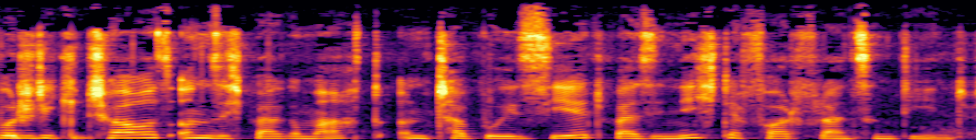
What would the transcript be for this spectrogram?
wurde die Klitoris unsichtbar gemacht und tabuisiert, weil sie nicht der Fortpflanzung dient.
